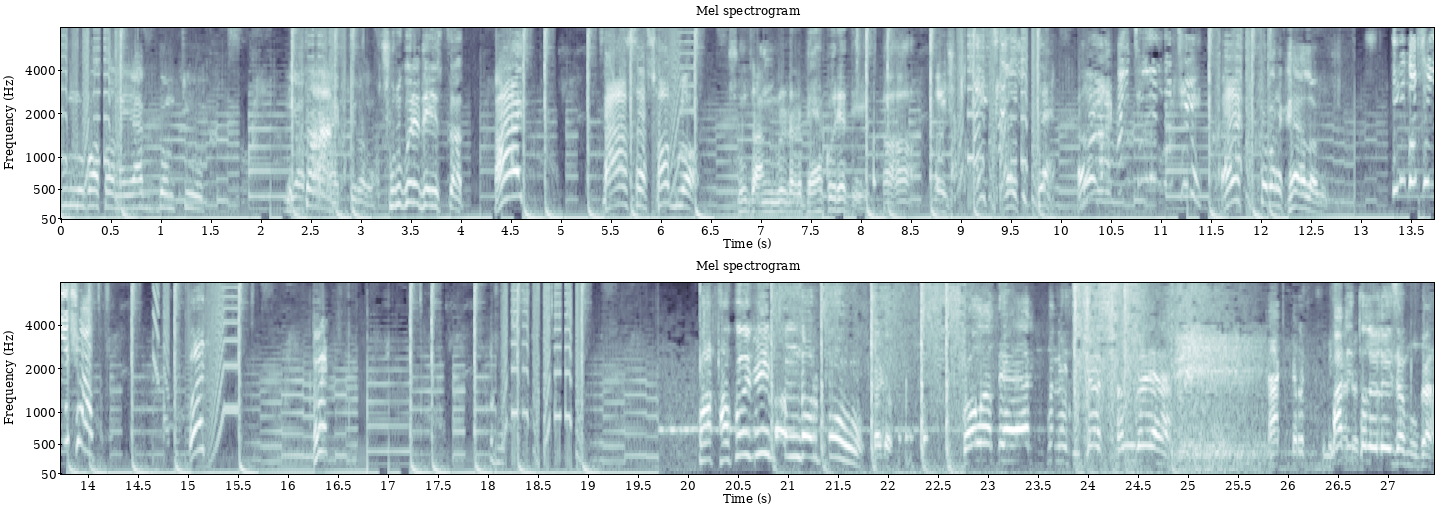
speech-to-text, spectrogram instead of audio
কোনো কথা নেই একদম চুপ। শুরু করে দে উস্তাদ। এই, যা আছে সব লো। সোজা আঙ্গুলটার ব্যাহ করে দে। এই ছেলের একেবারে খেয়াল হবে কি করছেন এসব কথা কইবি বন্দরপু গলাতে এক মাটি তলে লই যাব গা।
